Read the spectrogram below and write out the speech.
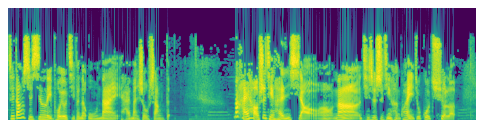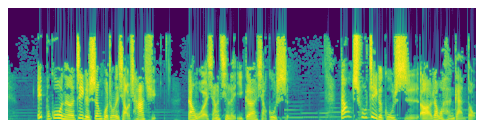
所以当时心里颇有几分的无奈，还蛮受伤的。那还好，事情很小啊，那其实事情很快也就过去了。哎，不过呢，这个生活中的小插曲，让我想起了一个小故事。当初这个故事啊，让我很感动。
